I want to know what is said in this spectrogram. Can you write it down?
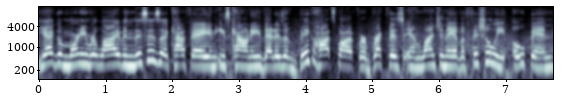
Yeah, good morning. We're live, and this is a cafe in East County that is a big hotspot for breakfast and lunch, and they have officially opened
